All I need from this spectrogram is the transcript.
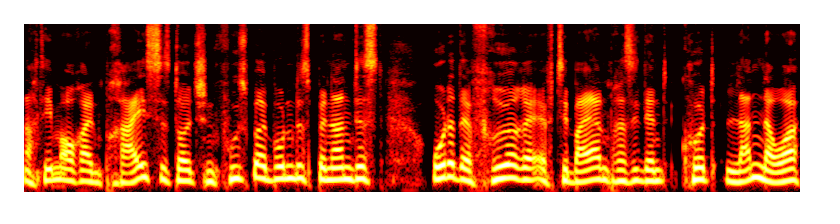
nach dem auch ein Preis des Deutschen Fußballbundes benannt ist, oder der frühere FC Bayern-Präsident Kurt Landauer.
